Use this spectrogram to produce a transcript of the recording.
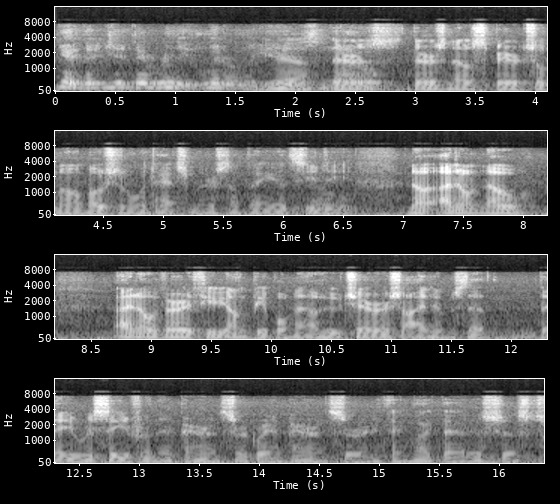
Yeah, there, there really, literally Yeah, is there's there's no spiritual, no emotional attachment or something. It's you. No. No, I don't know. I know very few young people now who cherish items that they receive from their parents or grandparents or anything like that. It's just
